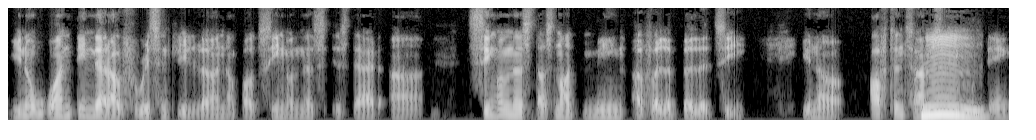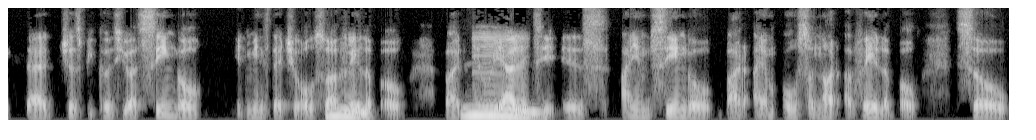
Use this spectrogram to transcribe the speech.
you know, one thing that I've recently learned about singleness is that uh, singleness does not mean availability. You know, oftentimes mm. people think that just because you are single, it means that you're also mm. available. But mm. in reality, is I am single, but I am also not available. So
